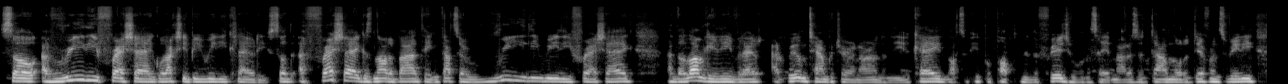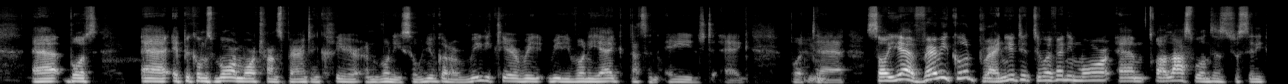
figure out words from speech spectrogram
So, a really fresh egg will actually be really cloudy. So, a fresh egg is not a bad thing. That's a really, really fresh egg. And the longer you leave it out at room temperature in Ireland and the UK, lots of people pop them in the fridge. I wouldn't say it matters a damn lot of difference, really. Uh, but uh, it becomes more and more transparent and clear and runny. So when you've got a really clear, really, really runny egg, that's an aged egg. But mm. uh, so yeah, very good, Bren. You did. Do have any more? Um, our last one is just silly.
